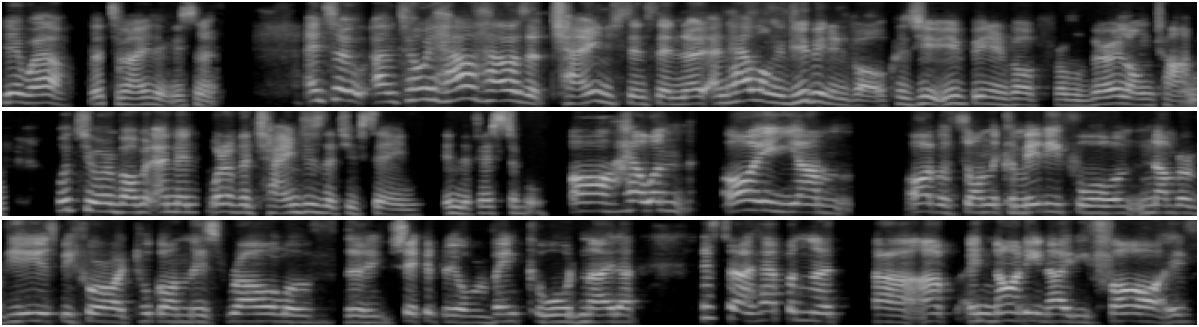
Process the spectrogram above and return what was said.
Yeah, wow, that's amazing, isn't it? And so, um, tell me how how has it changed since then? And how long have you been involved? Because you, you've been involved for a very long time. What's your involvement? And then, what are the changes that you've seen in the festival? Oh, Helen, I um, I was on the committee for a number of years before I took on this role of the secretary or event coordinator. It so happened that uh, up in 1985,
